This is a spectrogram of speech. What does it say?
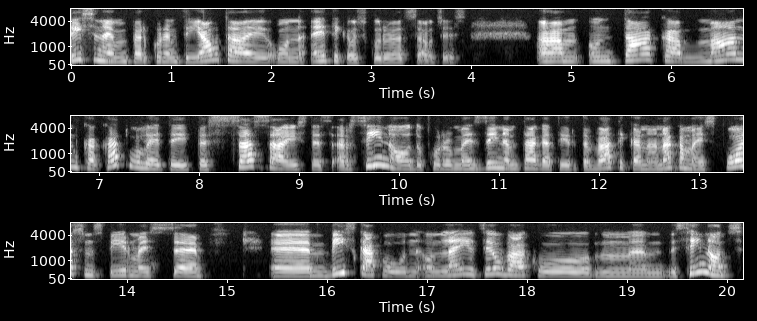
risinājumi, par kuriem tu jautāji, un etika, uz kuru atsaucies. Um, un tā kā man, kā katolietī, tas sasaistas ar sinodu, kuru mēs zinām, tagad ir Vatikānā nākamais posms, pirmais uh, biskapu un, un leju cilvēku um, sinods,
